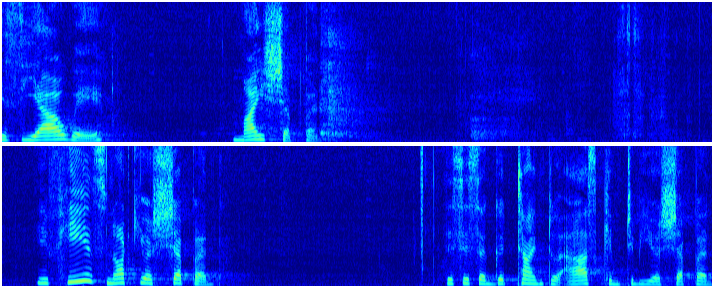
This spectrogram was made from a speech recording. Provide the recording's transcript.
is Yahweh, my shepherd. If he is not your shepherd, this is a good time to ask him to be your shepherd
